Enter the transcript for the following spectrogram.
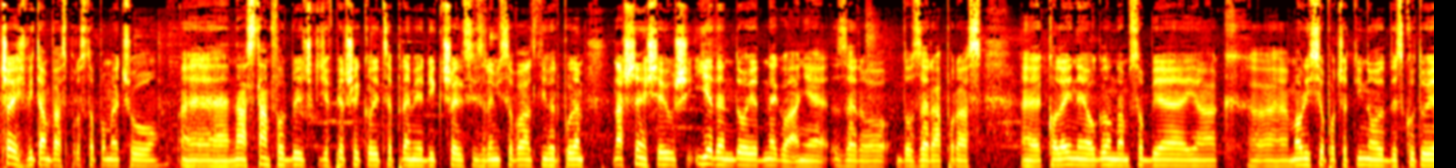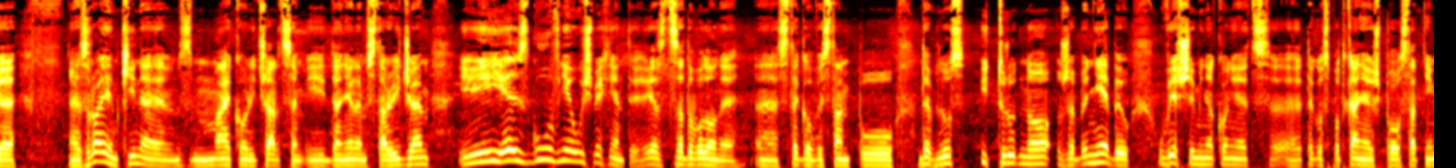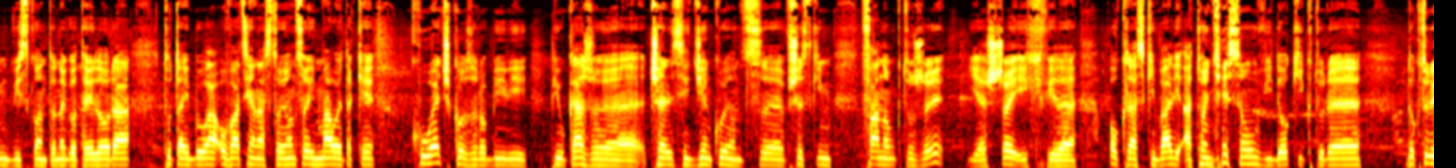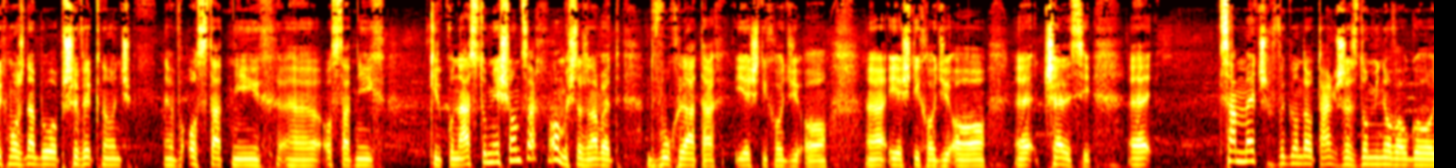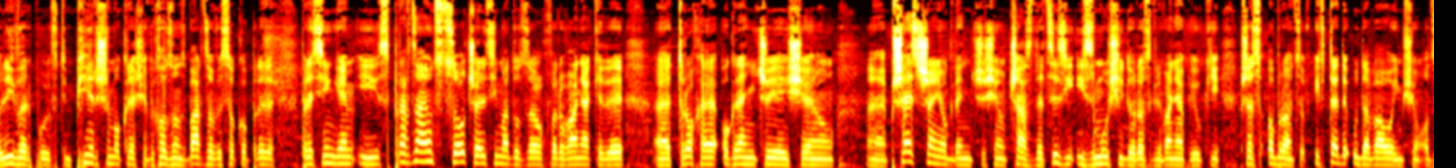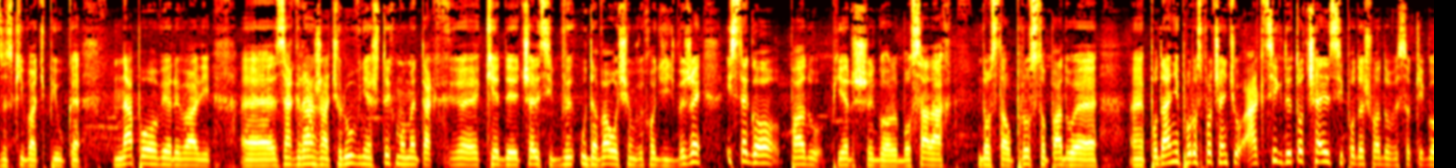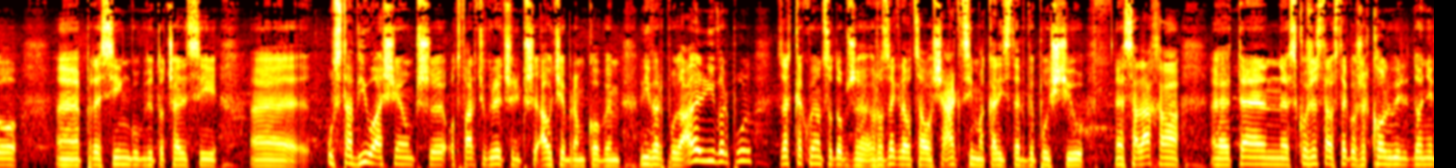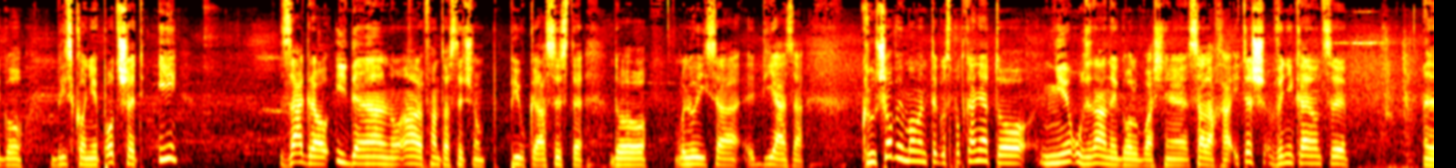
Cześć, witam Was prosto po meczu e, na Stamford Bridge, gdzie w pierwszej kolejce Premier League Chelsea zremisowała z Liverpoolem. Na szczęście już 1 do 1, a nie 0 do 0 po raz e, kolejny. Oglądam sobie jak e, Mauricio Pochettino dyskutuje z Royem Kinem, z Michael Richardsem i Danielem Sturridge'em i jest głównie uśmiechnięty, jest zadowolony e, z tego występu The Blues i trudno, żeby nie był. Uwierzcie mi na koniec e, tego spotkania, już po ostatnim gwizdku Antonego Taylora, tutaj była owacja na stojąco i małe takie kółeczko zrobili piłkarze Chelsea, dziękując e, wszystkim fanom, którzy jeszcze ich chwilę oklaskiwali, a to nie są widoki, które do których można było przywyknąć w ostatnich, e, ostatnich kilkunastu miesiącach, o myślę, że nawet dwóch latach, jeśli chodzi o, e, jeśli chodzi o e, Chelsea. Sam mecz wyglądał tak, że zdominował go Liverpool w tym pierwszym okresie, wychodząc bardzo wysoko pre pressingiem i sprawdzając, co Chelsea ma do zaoferowania, kiedy e, trochę ograniczy jej się e, przestrzeń, ograniczy się czas decyzji i zmusi do rozgrywania piłki przez obrońców. I wtedy udawało im się odzyskiwać piłkę na połowie rywali, e, zagrażać również w tych momentach, kiedy Chelsea udawało się wychodzić wyżej i z tego padł pierwszy gol, bo Salah dostał prostopadłe podanie po rozpoczęciu akcji, gdy to Chelsea Chelsea podeszła do wysokiego e, pressingu, gdy to Chelsea e, ustawiła się przy otwarciu gry, czyli przy aucie bramkowym Liverpoolu, ale Liverpool zaskakująco dobrze rozegrał całość akcji, McAllister wypuścił e, Salaha, ten skorzystał z tego, że Colwill do niego blisko nie podszedł i zagrał idealną, ale fantastyczną piłkę, asystę do Luisa Diaza. Kluczowy moment tego spotkania to nieuznany gol właśnie Salaha i też wynikający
